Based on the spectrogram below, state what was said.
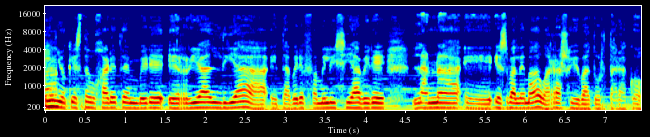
Inok ez dau jareten bere herrialdia eta bere familizia bere lana e, ez balde badau arrazoi bat hortarako.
